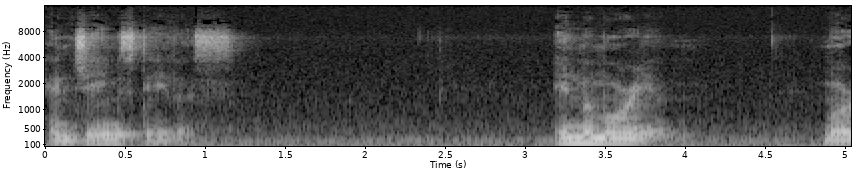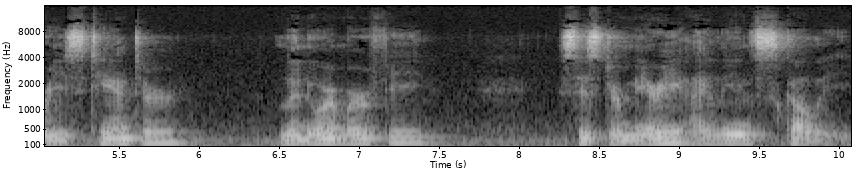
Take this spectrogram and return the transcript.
and James Davis. In Memoriam, Maurice Tanter, Lenore Murphy, Sister Mary Eileen Scully,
